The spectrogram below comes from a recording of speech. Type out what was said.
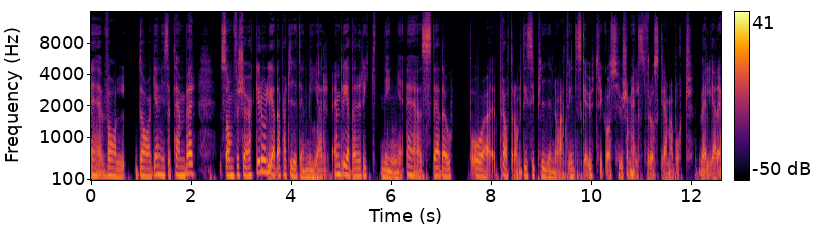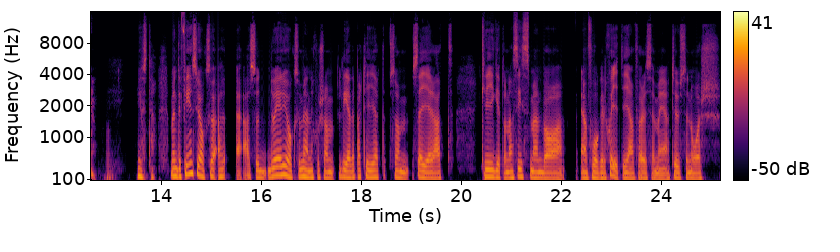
uh, valdagen i september. Som försöker att leda partiet i en, mer, en bredare riktning, uh, städa upp och pratar om disciplin och att vi inte ska uttrycka oss hur som helst för att skrämma bort väljare. Just det. Men det finns ju också, alltså, då är det ju också människor som leder partiet som säger att kriget och nazismen var en fågelskit i jämförelse med tusen, års,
